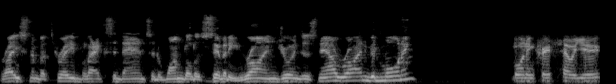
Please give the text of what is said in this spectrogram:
Race number three, Black Sedans at $1.70. Ryan joins us now. Ryan, good morning. Morning, Chris. How are you?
